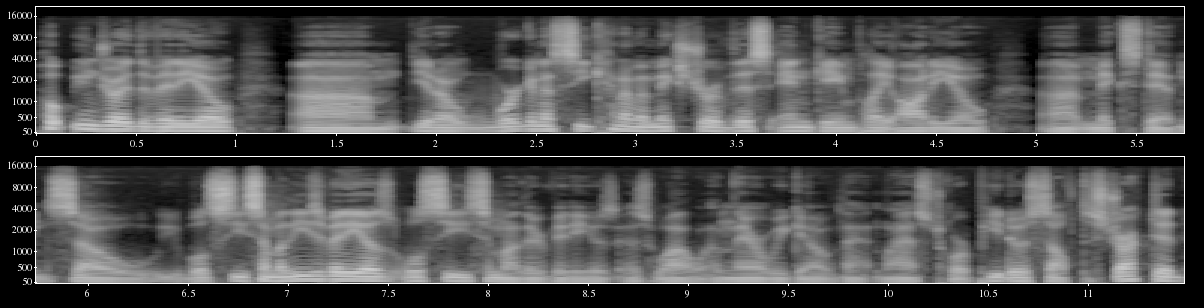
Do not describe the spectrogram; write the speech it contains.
hope you enjoyed the video. Um, you know, we're going to see kind of a mixture of this and gameplay audio uh, mixed in. So we'll see some of these videos, we'll see some other videos as well. And there we go. That last torpedo self-destructed.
